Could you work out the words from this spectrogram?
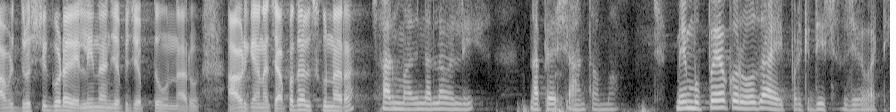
ఆవిడ దృష్టికి కూడా వెళ్ళిందని చెప్పి చెప్తూ ఉన్నారు. ఆవిడకి ఏమైనా చెప్పదలుచుకున్నారా? సార్ మాది నల్లవల్లి. నా పేరు శాంతమ్మ. మేము ముప్పై ఒక్క రోజా ఇప్పటికి దీక్షలు చేయబట్టి.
